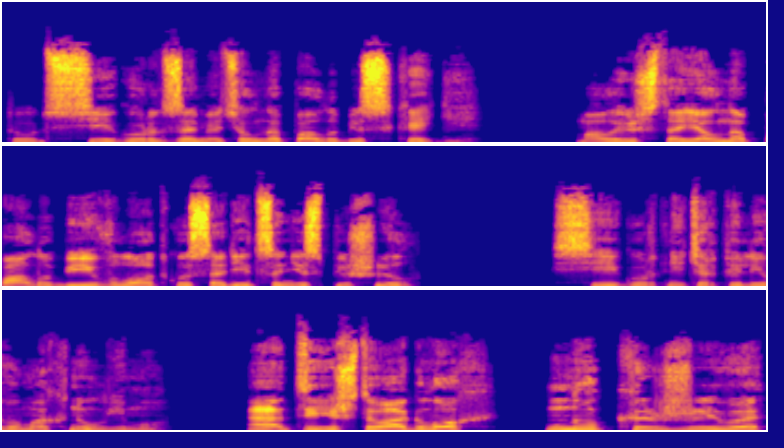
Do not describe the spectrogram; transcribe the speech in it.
Тут Сигурд заметил на палубе Скеги. Малыш стоял на палубе и в лодку садиться не спешил. Сигурд нетерпеливо махнул ему. «А ты что, оглох? Ну-ка, живо!»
